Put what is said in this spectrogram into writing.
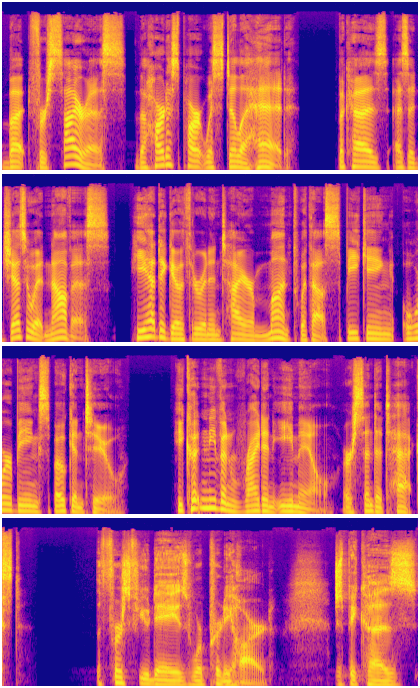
But for Cyrus, the hardest part was still ahead, because as a Jesuit novice, he had to go through an entire month without speaking or being spoken to. He couldn't even write an email or send a text. The first few days were pretty hard just because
